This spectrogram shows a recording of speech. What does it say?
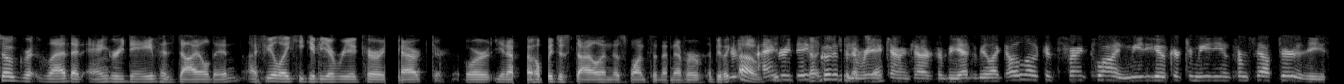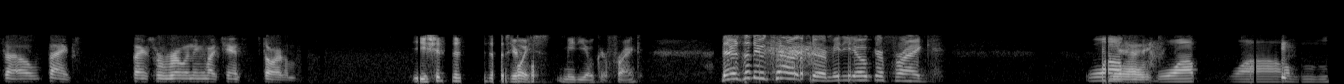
so gr- glad that Angry Dave has dialed in. I feel like he could be a reoccurring character, or you know, he'll be just dial in this once and then never be like, oh, Angry Dave could have been a reoccurring character, but he had to be like, oh look, it's Frank Klein, mediocre comedian from South Jersey. So thanks, thanks for ruining my chance at stardom. You should have your voice, mediocre Frank. There's a new character, mediocre Frank. Womp womp womp.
